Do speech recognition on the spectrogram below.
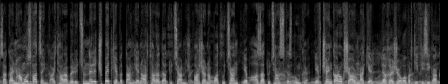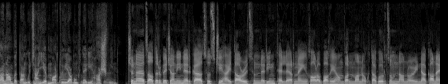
Սակայն համոզված ենք, այդ հարաբերությունները չպետք է վտանգեն արդարադատության, արժանապատվության եւ ազատության սկզբունքը եւ չեն կարող շարունակել ԼՂ ժողովրդի ֆիզիկական անվտանգության եւ մարդու իրավունքների հաշվին։ Չնայած Ադրբեջանի ներկայացուցչի հայտարարություններին, թե Լեռնային Ղարաբաղի անվանման օգտագործումն անօրինական է,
